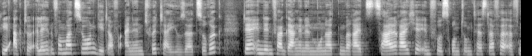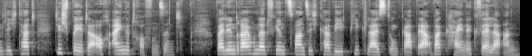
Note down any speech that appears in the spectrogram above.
Die aktuelle Information geht auf einen Twitter-User zurück, der in den vergangenen Monaten bereits zahlreiche Infos rund um Tesla veröffentlicht hat, die später auch eingetroffen sind. Bei den 324 kW Peakleistung gab er aber keine Quelle an.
